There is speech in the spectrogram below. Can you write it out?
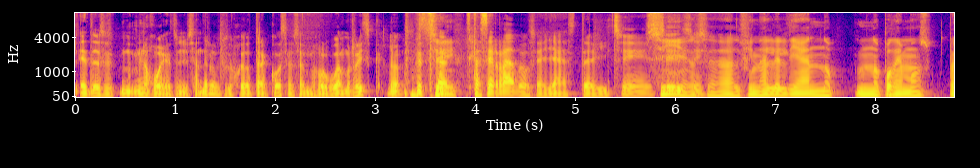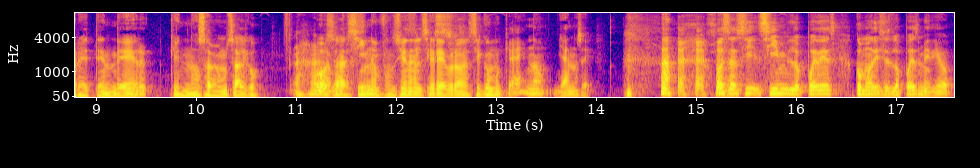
entonces no juegues Dungeons and Dragons, pues juega otra cosa, o sea, mejor jugamos Risk, ¿no? Está, Sí. está cerrado, o sea, ya está ahí. Sí, Sí, sí, o sí. sea, al final del día no, no podemos pretender que no sabemos algo. Ajá, o sea, así no funciona el cerebro, así como que, ay, no, ya no sé. o sea, sí, sí lo puedes, como dices, lo puedes medio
